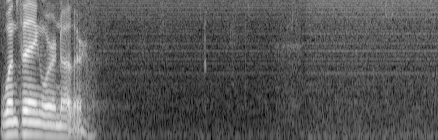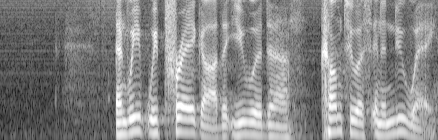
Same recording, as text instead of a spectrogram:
one thing or another. And we, we pray, God, that you would uh, come to us in a new way,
